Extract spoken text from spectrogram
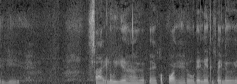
นี่สายลุยนะคะไหนก็ปล่อยให้ลูกได้เล่นไปเลย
